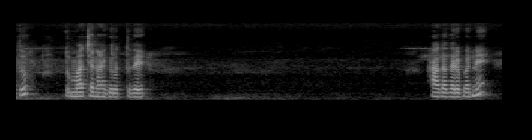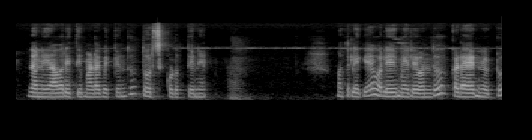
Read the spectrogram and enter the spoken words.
ಇದು ತುಂಬ ಚೆನ್ನಾಗಿರುತ್ತದೆ. ಹಾಗಾದರೆ ಬನ್ನಿ, ಇದನ್ನು ಯಾವ ರೀತಿ ಮಾಡಬೇಕೆಂದು ತೋರಿಸಿಕೊಡುತ್ತೇನೆ. ಮೊದಲಿಗೆ ಒಲೆಯ ಮೇಲೆ ಒಂದು ಕಡಾಯನ್ನಿಟ್ಟು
